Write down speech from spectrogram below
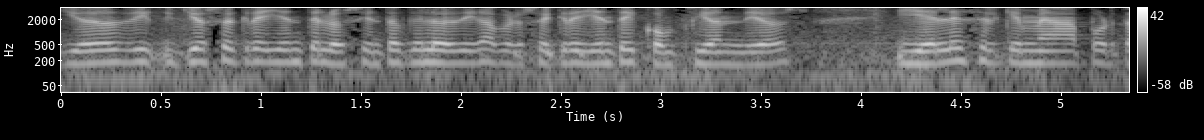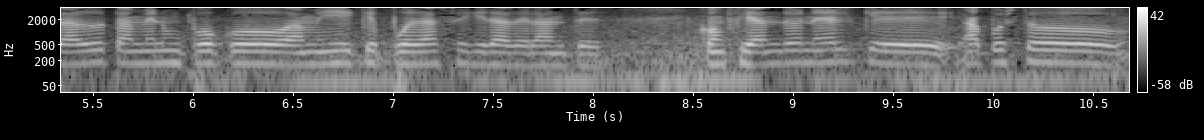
yo yo soy creyente lo siento que lo diga pero soy creyente y confío en Dios. Y él es el que me ha aportado también un poco a mí que pueda seguir adelante confiando en él que ha puesto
